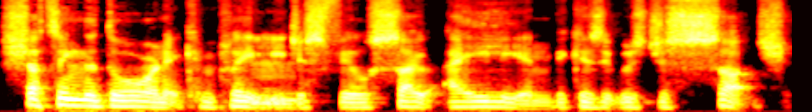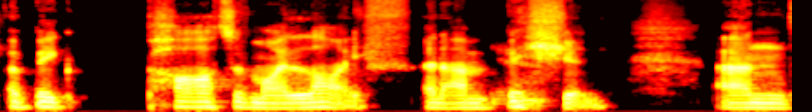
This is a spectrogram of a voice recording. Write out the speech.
shutting the door on it completely mm. just feels so alien because it was just such a big part of my life and ambition yeah. and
